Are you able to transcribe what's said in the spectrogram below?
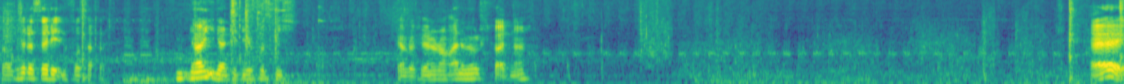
So, bis er dass er die Infos hatte. Nein, er hatte die Infos nicht. Wir haben dafür nur noch eine Möglichkeit, ne? Hey!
